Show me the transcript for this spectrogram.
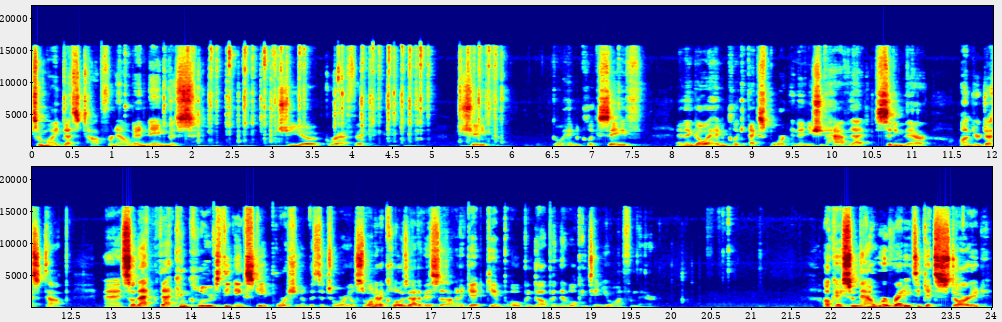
to my desktop for now. I'm going to name this geographic shape go ahead and click save, and then go ahead and click export, and then you should have that sitting there on your desktop. And so that, that concludes the Inkscape portion of this tutorial. So I'm going to close out of this and I'm going to get GIMP opened up and then we'll continue on from there. Okay, so now we're ready to get started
